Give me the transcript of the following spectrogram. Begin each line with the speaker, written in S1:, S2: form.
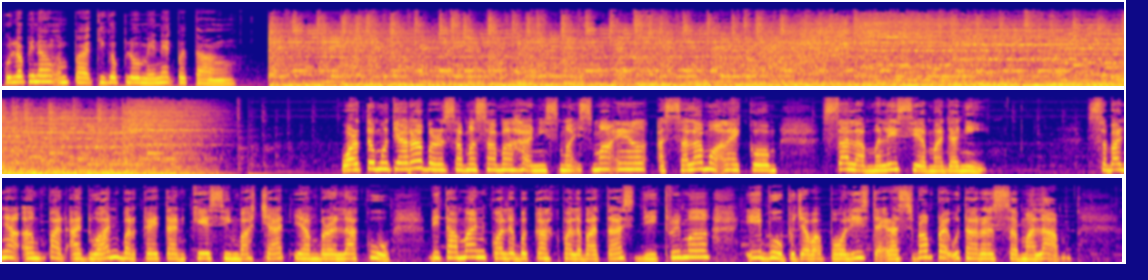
S1: Pulau Pinang 4.30 minit petang.
S2: Warta Mutiara bersama-sama Hanisma Ismail. Assalamualaikum. Salam Malaysia Madani. Sebanyak empat aduan berkaitan kes simbah cat yang berlaku di Taman Kuala Bekah Kepala Batas diterima Ibu Pejabat Polis Daerah Seberang Perai Utara semalam.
